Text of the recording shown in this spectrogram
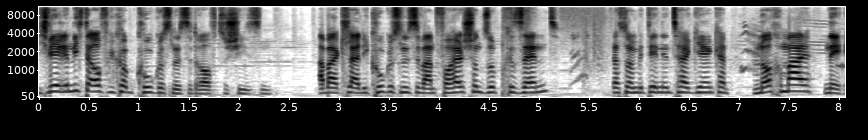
ich wäre nicht darauf gekommen, Kokosnüsse drauf zu schießen. Aber klar, die Kokosnüsse waren vorher schon so präsent, dass man mit denen interagieren kann. Nochmal? Nee.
